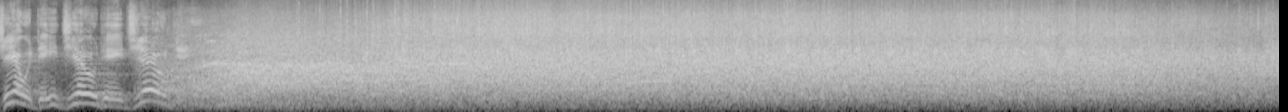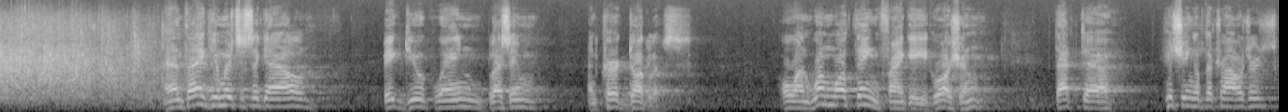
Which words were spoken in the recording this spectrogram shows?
Judy, Judy, Judy. And thank you, Mr. Segal, Big Duke Wayne, bless him, and Kirk Douglas. Oh, and one more thing, Frankie Gorshin. That uh, hitching of the trousers,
